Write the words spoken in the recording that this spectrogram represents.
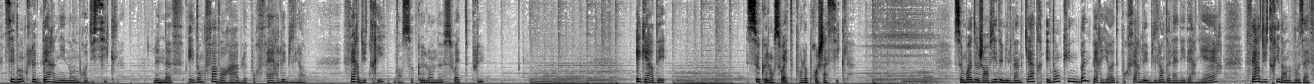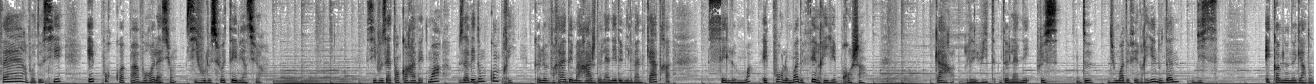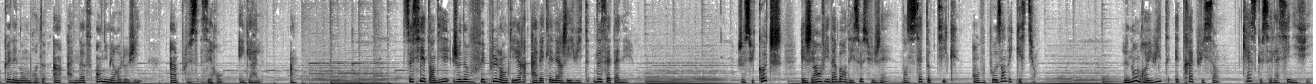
C'est donc le dernier nombre du cycle. Le 9 est donc favorable pour faire le bilan, faire du tri dans ce que l'on ne souhaite plus et garder ce que l'on souhaite pour le prochain cycle. Ce mois de janvier 2024 est donc une bonne période pour faire le bilan de l'année dernière, faire du tri dans vos affaires, vos dossiers et pourquoi pas vos relations, si vous le souhaitez bien sûr. Si vous êtes encore avec moi, vous avez donc compris que le vrai démarrage de l'année 2024 c'est le mois et pour le mois de février prochain. Car le 8 de l'année plus 2 du mois de février nous donne 10. Et comme nous ne gardons que les nombres de 1 à 9 en numérologie, 1 plus 0 égale 1. Ceci étant dit, je ne vous fais plus languir avec l'énergie 8 de cette année. Je suis coach et j'ai envie d'aborder ce sujet dans cette optique en vous posant des questions. Le nombre 8 est très puissant. Qu'est-ce que cela signifie?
